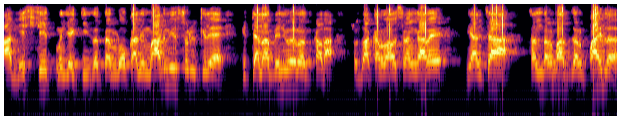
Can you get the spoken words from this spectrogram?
हा निश्चित म्हणजे तिथं तर लोकांनी मागणी सुरू केली आहे की त्यांना बिनविरोध काढा. सुधाकरराव श्रंगारे यांच्या संदर्भात जर पाहिलं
